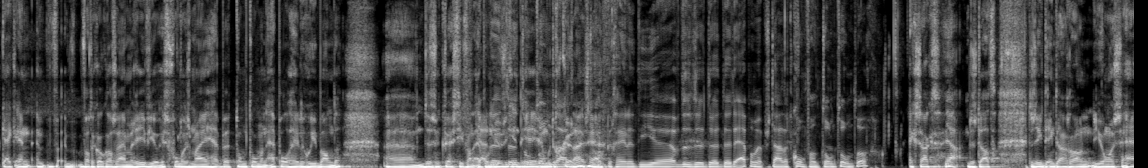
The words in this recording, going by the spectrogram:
kijk, en, en, wat ik ook al zei in mijn review is volgens mij hebben TomTom en Apple hele goede banden. Uh, dus een kwestie van Apple Music integreren moet kunnen. Ja. ook degene die uh, de, de, de, de Apple Maps staat, dat komt van TomTom, toch? Exact, ja. Dus dat. Dus ik denk dan gewoon, jongens, hè,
